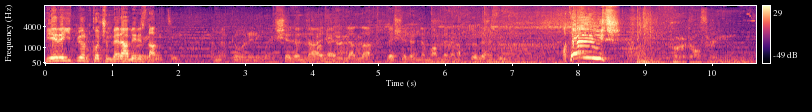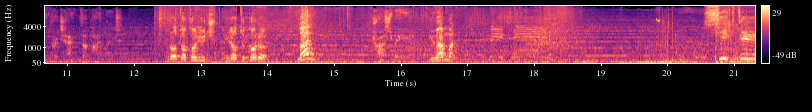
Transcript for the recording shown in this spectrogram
Bir yere gitmiyorum koçum beraberiz lan. Eşheden la ilahe illallah ve eşheden de Muhammeden abdü ve resulü. Ateş! Protocol 3, protect the pilot. Protokol 3 pilotu koru. Lan Trust me, güven bana. Siktir.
